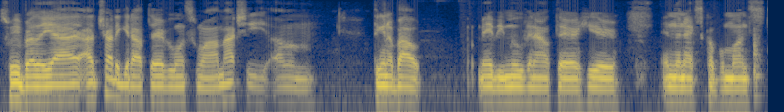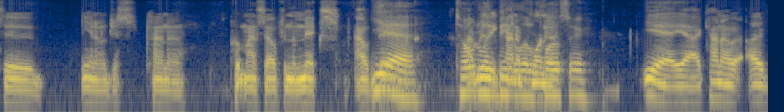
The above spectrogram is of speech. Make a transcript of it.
Sweet brother. Yeah, I, I try to get out there every once in a while. I'm actually um thinking about maybe moving out there here in the next couple months to you know just kind of put myself in the mix out there. Yeah, totally really be a little wanna- closer. Yeah, yeah. I kind of, I,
